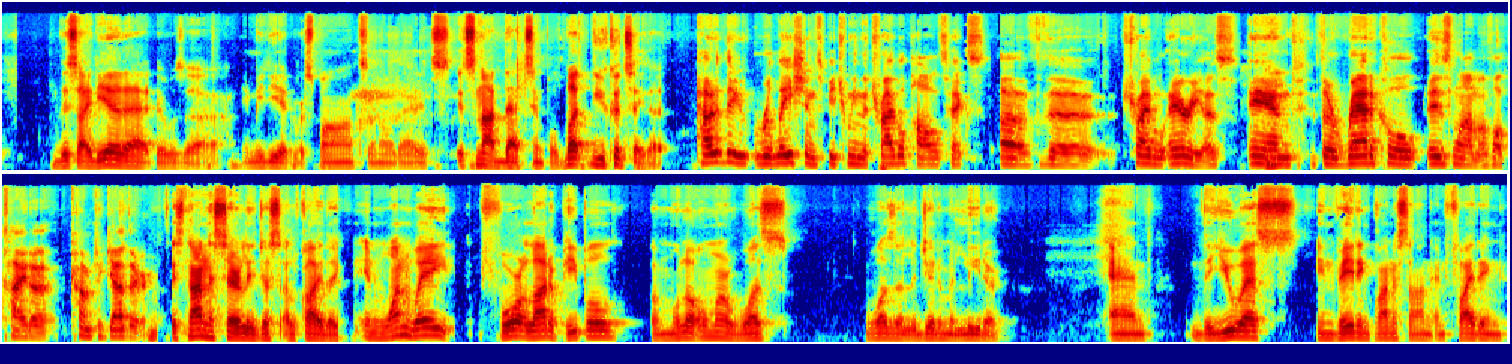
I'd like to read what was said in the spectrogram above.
This idea that there was a immediate response and all that it's it's not that simple, but you could say that. How did the relations between the tribal politics of the tribal areas and the radical Islam of Al Qaeda come together? it's not necessarily just Al Qaeda. In one way, for a lot of people, uh, Mullah Omar was was a legitimate leader, and the U.S. invading Afghanistan and fighting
